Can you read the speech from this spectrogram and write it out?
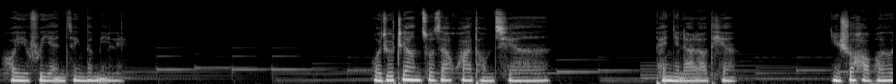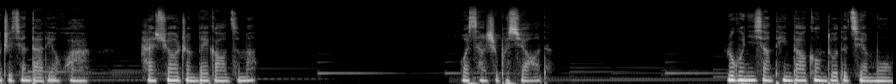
和一副眼镜的米粒。我就这样坐在话筒前，陪你聊聊天。你说好朋友之间打电话，还需要准备稿子吗？我想是不需要的。如果你想听到更多的节目，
